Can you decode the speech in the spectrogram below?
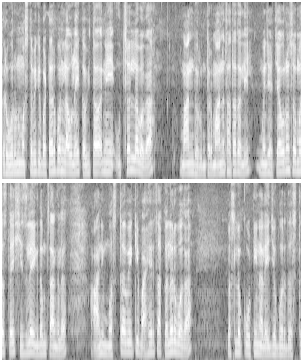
तर वरून मस्तपैकी बटर पण लावलंय. कविताने उचललं बघा मान धरून. तर मानच हातात आली. म्हणजे ह्याच्यावरून समजतंय शिजलं एकदम चांगलं. आणि मस्तपैकी बाहेरचा कलर बघा कसलं कोटीन आलंय जबरदस्त.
